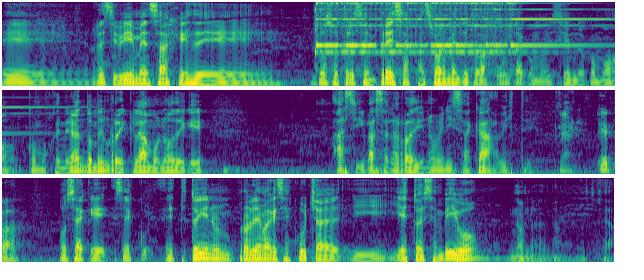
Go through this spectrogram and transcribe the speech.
Eh, recibí mensajes de dos o tres empresas, casualmente todas juntas, como diciendo, como, como generándome un reclamo, ¿no? De que, ah, si vas a la radio y no venís acá, ¿viste? Claro. Epa. O sea que se escu- estoy en un problema que se escucha y, y esto es en vivo. No, no, no. O sea,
